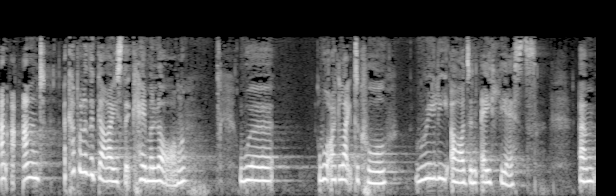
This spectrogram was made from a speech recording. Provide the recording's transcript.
And, and a couple of the guys that came along were what I'd like to call really ardent atheists. Um,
